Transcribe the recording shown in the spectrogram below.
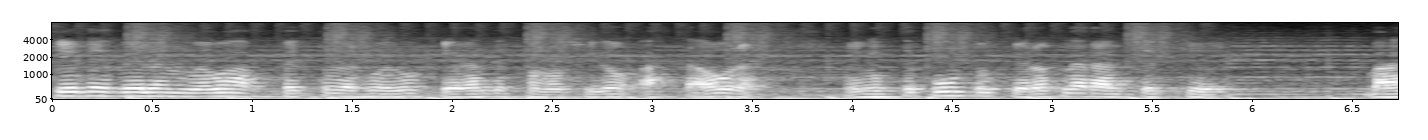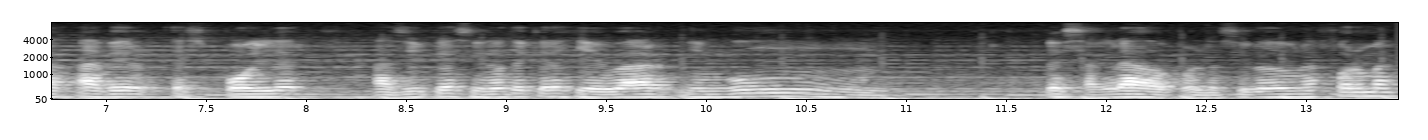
que desvelan nuevos aspectos del juego que eran desconocidos hasta ahora. En este punto quiero aclararte que van a haber spoilers, así que si no te quieres llevar ningún desagrado, por decirlo de una forma,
